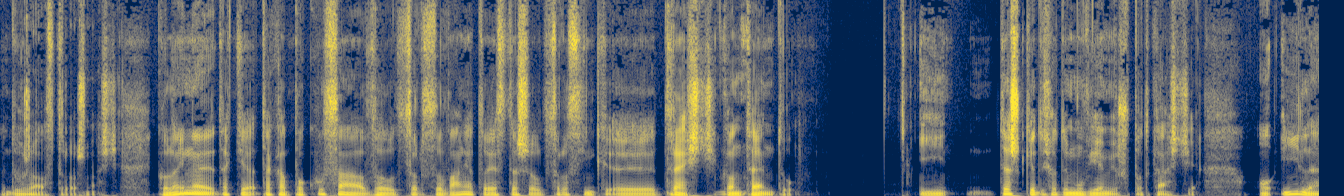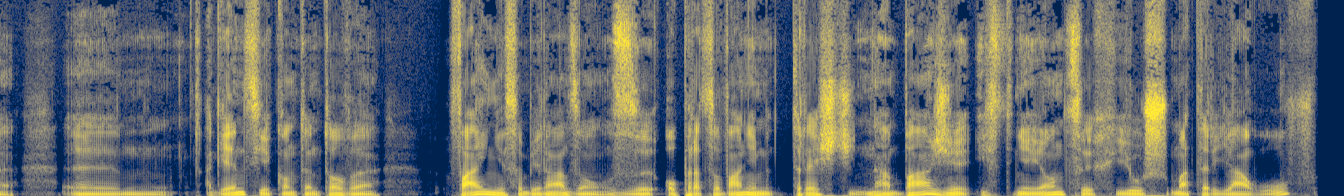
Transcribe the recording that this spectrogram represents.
duża ostrożność. Kolejna taka pokusa wyoutsourcowania to jest też outsourcing y, treści, kontentu. I też kiedyś o tym mówiłem już w podcaście. O ile y, agencje kontentowe fajnie sobie radzą z opracowaniem treści na bazie istniejących już materiałów,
